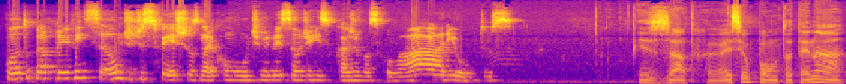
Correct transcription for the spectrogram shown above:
quanto para prevenção de desfechos, né, como diminuição de risco cardiovascular e outros. Exato, cara. Esse é o ponto. Até na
